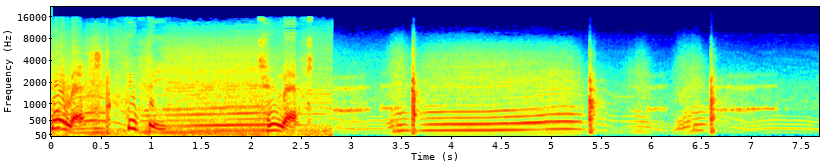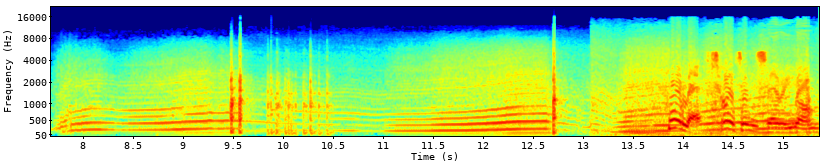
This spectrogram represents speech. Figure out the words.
Four left, 50. Two left. Four left, tightens very long.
